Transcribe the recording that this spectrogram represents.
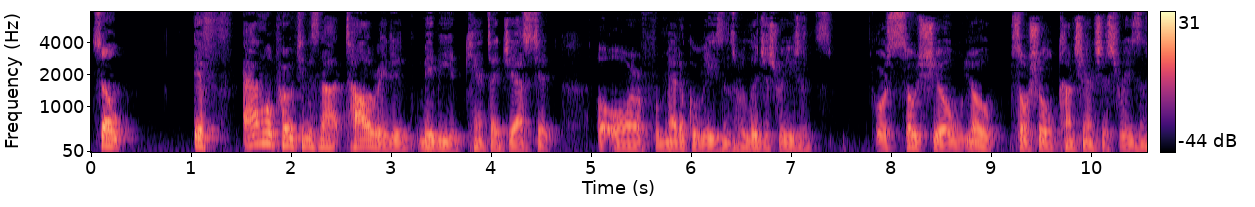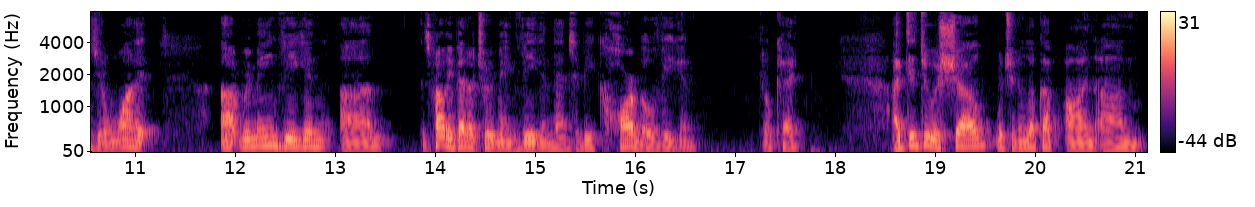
So, if animal protein is not tolerated, maybe you can't digest it, or for medical reasons, religious reasons, or social, you know, social conscientious reasons, you don't want it. Uh, remain vegan. Um, it's probably better to remain vegan than to be carbo vegan. Okay. I did do a show, which you can look up on um,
